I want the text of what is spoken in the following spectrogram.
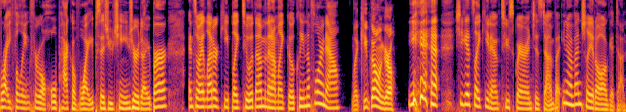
rifling through a whole pack of wipes as you change your diaper. And so I let her keep like two of them. And then I'm like, go clean the floor now. Like, keep going, girl. Yeah. She gets like, you know, two square inches done. But, you know, eventually it'll all get done.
